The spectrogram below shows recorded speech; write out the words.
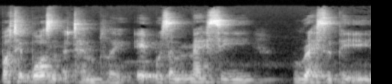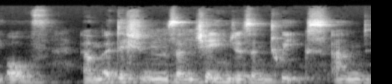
But it wasn't a template, it was a messy recipe of um, additions and changes and tweaks and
